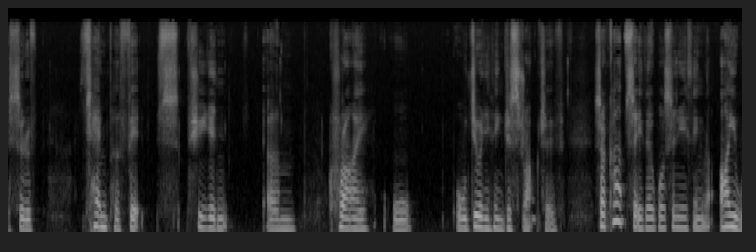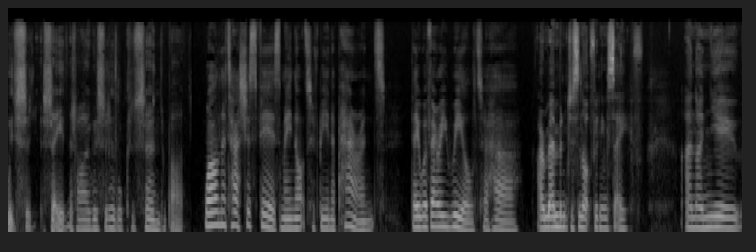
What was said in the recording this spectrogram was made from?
sort of temper fits. She didn't um, cry or or do anything destructive. So I can't say there was anything that I would say that I was a little concerned about. While Natasha's fears may not have been apparent, they were very real to her. I remember just not feeling safe. And I knew,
